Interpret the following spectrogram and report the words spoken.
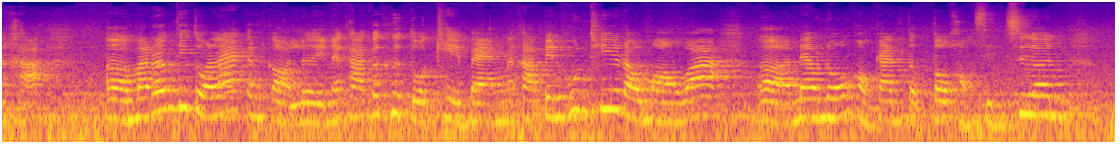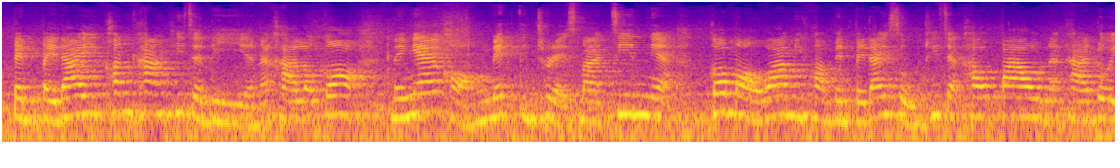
นะคะ มาเริ่มที่ตัวแรกกันก่อนเลยนะคะ ก็คือตัว K-Bank นะคะ เป็นหุ้นที่เรามองว่าแนวโน้มของการเติบโตของสินเชื่อเป็นไปได้ค่อนข้างที่จะดีนะคะ แล้วก็ในแง่ของ net interest margin เนี่ย ก็มองว่ามีความเป็นไปได้สูงที่จะเข้าเป้านะคะ โดย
